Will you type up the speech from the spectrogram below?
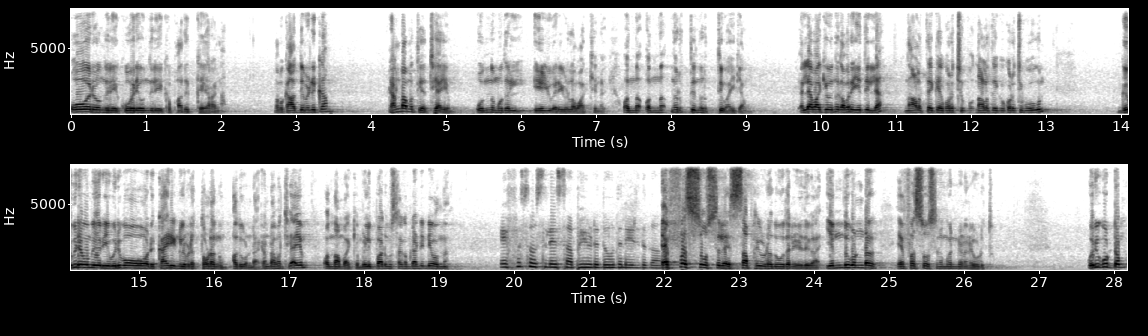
ഓരോന്നിലേക്ക് ഓരോന്നിലേക്ക് പതുക്കെ ഇറങ്ങാം. നമുക്ക് ആദ്യം എടുക്കാം. രണ്ടാമത്തെ അധ്യായം ഒന്ന് മുതൽ ഏഴ് വരെയുള്ള വാക്യങ്ങൾ. ഒന്ന് ഒന്ന് നിർത്തി നിർത്തി വായിക്കാം. എല്ലാ വാക്യവും ഒന്ന് കവർ ചെയ്യത്തില്ല. നാളത്തേക്ക് കുറച്ച് പോ- നാളത്തേക്ക് കുറച്ച് പോകും. ഗൗരവമേറിയ ഒരുപാട് കാര്യങ്ങൾ ഇവിടെ തുടങ്ങും. അതുകൊണ്ടാണ് രണ്ടാം അധ്യായം ഒന്നാം വാക്യം. വെളിപ്പാട് പുസ്തകം രണ്ടിന്റെ ഒന്ന്. എഫസോസിലെ സഭയുടെ ദൂതൻ എഴുതുക. എഫ് എസ് ഒസിലെ സഭയുടെ ദൂതൻ എഴുതുക. എന്തുകൊണ്ട് എഫ് എസ് ഒസിന് മുൻഗണന കൊടുത്തു? ഒരു കൂട്ടം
